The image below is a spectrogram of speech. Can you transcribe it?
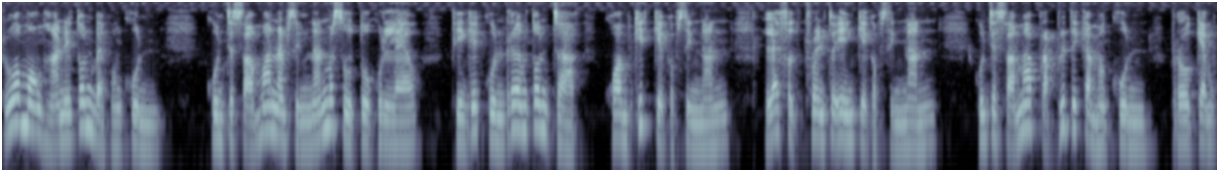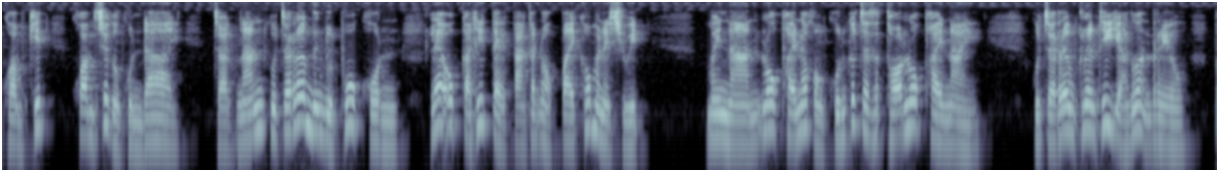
หรือว่ามองหาในต้นแบบของคุณ คุณจะสามารถนำสิ่งนั้นมาสู่ตัวคุณแล้ว เพียงแค่คุณเริ่มต้นจากความคิดเกี่ยวกับสิ่งนั้น และฝึกเทรนตัวเองเกี่ยวกับสิ่งนั้น คุณจะสามารถปรับพฤติกรรมของคุณ โปรแกรมความคิด ความเชื่อของคุณได้ จากนั้นคุณจะเริ่มดึงดูดผู้คน และโอกาสที่แตกต่างกันออกไปเข้ามาในชีวิต ไม่นานโลกภายนอกของคุณก็จะสะท้อนโลกภายใน คุณจะเริ่มเคลื่อนที่อย่างรวดเร็ว ไป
